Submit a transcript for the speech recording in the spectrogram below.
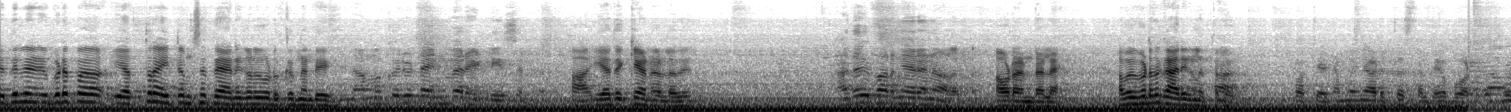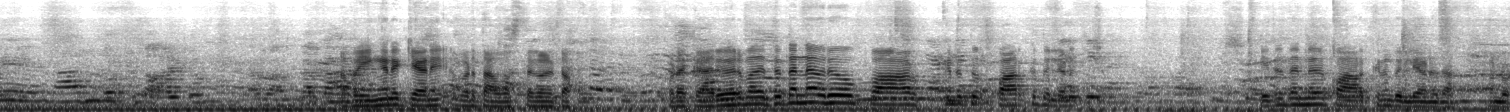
ഇതിൽ ഇവിടെ ഇപ്പോൾ എത്ര ഐറ്റംസ് തേനുകൾ കൊടുക്കുന്നുണ്ട്? നമുക്കൊരു ടെൻ വെറൈറ്റീസ് ഉണ്ട്. ആ ഏതൊക്കെയാണ് ഉള്ളത്? അത് പറഞ്ഞു തരാൻ ആളുണ്ട്. അവിടെ ഉണ്ടല്ലേ? അപ്പോൾ ഇവിടുത്തെ കാര്യങ്ങൾ എത്ര? ഓക്കെ നമ്മൾ ഇനി അടുത്ത സ്ഥലത്തേക്ക് പോകണം അപ്പോൾ ഇങ്ങനെയൊക്കെയാണ് ഇവിടുത്തെ അവസ്ഥകൾ കേട്ടോ ഇവിടെ കയറി വരുമ്പോൾ ഇത് തന്നെ ഒരു പാർക്കിന് പാർക്ക് തുല്യമാണ് ഇത് തന്നെ ഒരു പാർക്കിന് തുല്യമാണ് ഇതാ കണ്ടോ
